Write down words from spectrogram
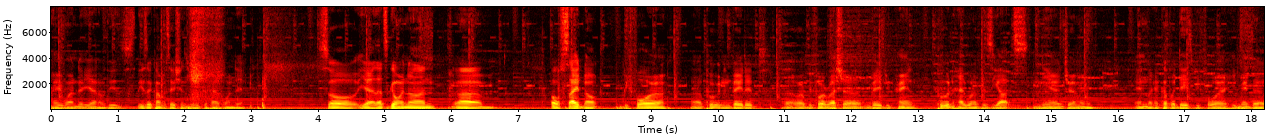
Maybe one day, yeah. No, these these are conversations we need to have one day. So yeah, that's going on. Um, oh, side note: before uh, Putin invaded, uh, or before Russia invaded Ukraine, Putin had one of his yachts near Germany. And like a couple of days before he made the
